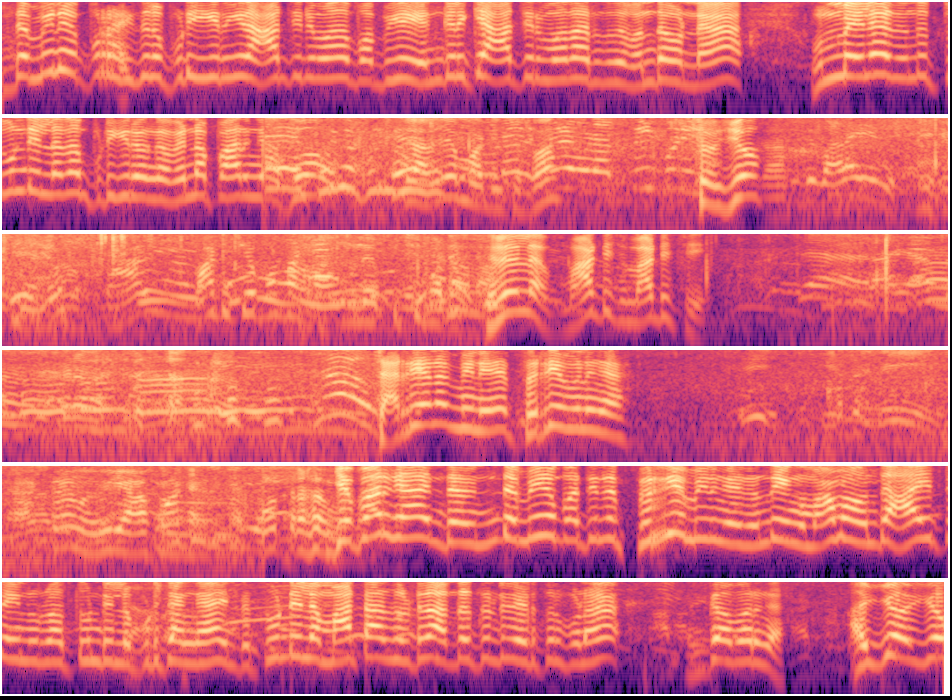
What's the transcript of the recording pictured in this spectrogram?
இந்த மீன் எப்படி இதுல பிடிக்கிறீங்கன்னு ஆச்சரியமா தான் பார்ப்பீங்க எங்களுக்கே ஆச்சரியமா தான் இருந்தது வந்த உடனே. உண்மையிலே அது வந்து தூண்டில தான் பிடிக்கிறவங்க. வேணா பாருங்க. அதே மாட்டிச்சுப்பா ஐயோ. இல்ல இல்ல. மாட்டிச்சு மாட்டிச்சு. சரியான மீன் பெரிய மீனுங்க. இங்க பாருங்க இந்த இந்த மீன் பாத்தீங்கன்னா பெரிய மீனுங்க. இது வந்து எங்க மாமா வந்து ஆயிரத்தி ஐநூறு ரூபா தூண்டில பிடிச்சாங்க. இந்த தூண்டில மாட்டாது சொல்லிட்டு அந்த தூண்டில எடுத்துட்டு போனேன். இங்க பாருங்க. ஐயோ ஐயோ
